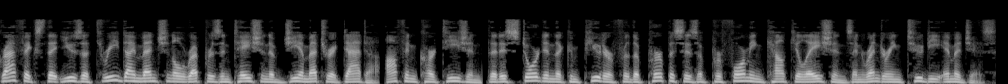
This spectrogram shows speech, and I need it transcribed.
graphics that use a three-dimensional representation of geometric data often Cartesian that is stored in the computer for the purposes of performing calculations and rendering 2D images.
